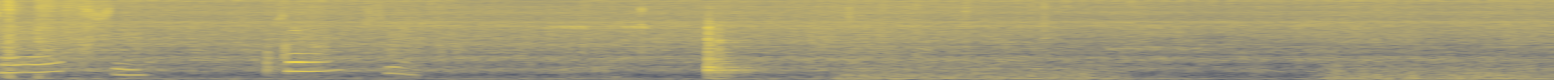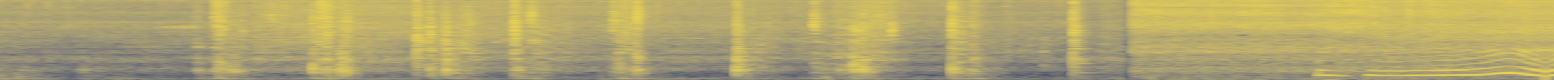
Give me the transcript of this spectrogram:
แซ่บแซ่บแซ่บแซ่บอืม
